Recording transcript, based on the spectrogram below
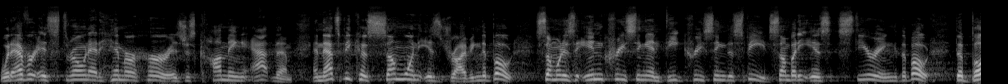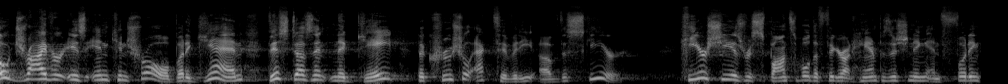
Whatever is thrown at him or her is just coming at them. And that's because someone is driving the boat. Someone is increasing and decreasing the speed. Somebody is steering the boat. The boat driver is in control. But again, this doesn't negate the crucial activity of the skier. He or she is responsible to figure out hand positioning and footing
